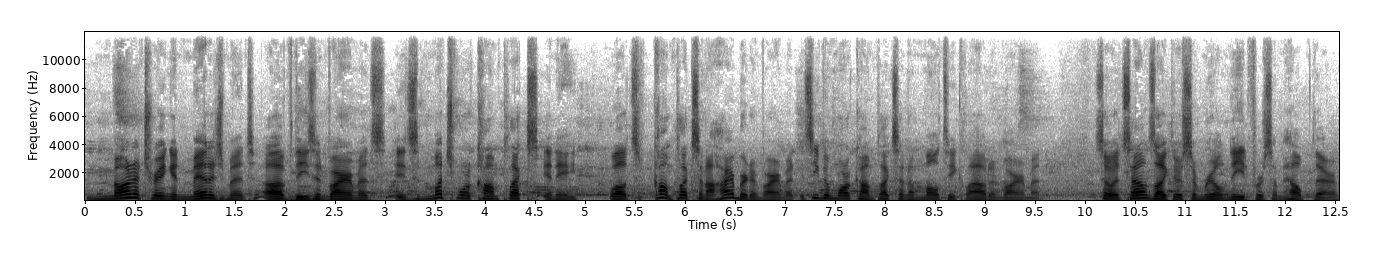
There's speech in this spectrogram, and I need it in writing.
monitoring and management of these environments is much more complex in a, well it's complex in a hybrid environment, it's even more complex in a multi-cloud environment. So it sounds like there's some real need for some help there.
